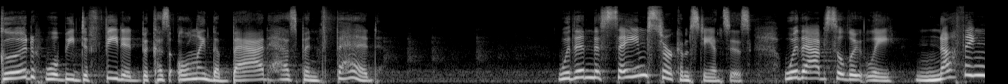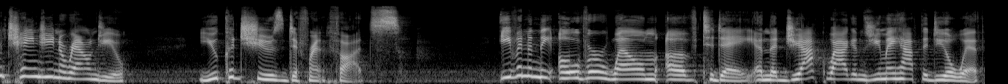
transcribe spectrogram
Good will be defeated because only the bad has been fed. Within the same circumstances, with absolutely nothing changing around you, you could choose different thoughts. even in the overwhelm of today and the jack wagons you may have to deal with,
